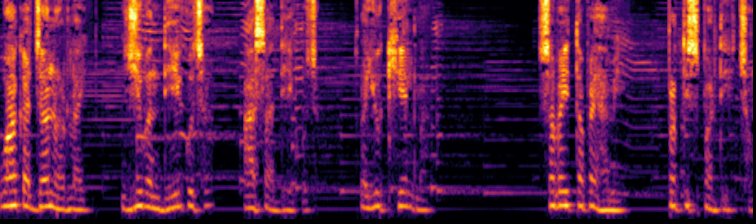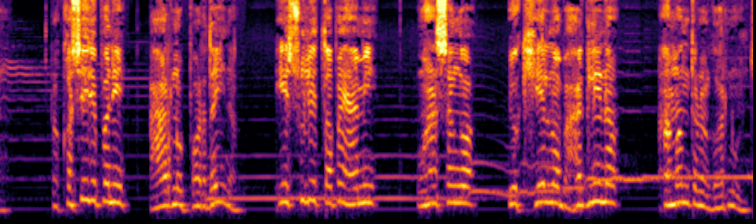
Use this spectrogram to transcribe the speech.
उहाँका जनहरूलाई जीवन दिएको छ आशा दिएको छ। र यो खेलमा सबै तपाईँ हामी प्रतिस्पर्धी छौँ। र कसैले पनि हार्नु पर्दैन। यसुले तपाईँ हामी उहाँसँग यो खेलमा भाग लिन आमन्त्रण गर्नुहुन्छ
